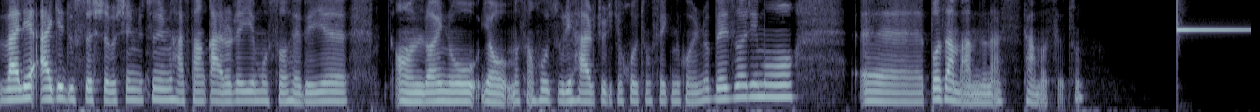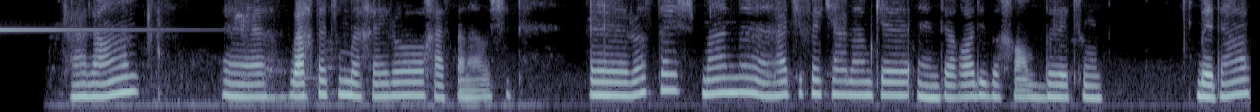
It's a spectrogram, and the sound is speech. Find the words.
ولی اگه دوست داشته باشین می‌تونیم حتما قراره یه مصاحبه آنلاین و یا مثلا حضوری هر جوری که خودتون فکر می‌کنین رو بذاریم و بازم ممنون از تماستون. سلام. وقتتون بخیر و خسته نباشید. راستش من هرچی فکر کردم که انتقادی بخوام بهتون بدم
